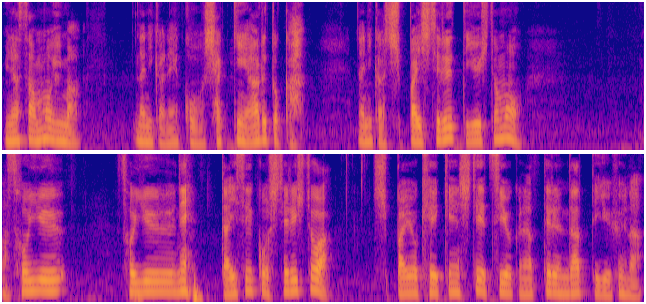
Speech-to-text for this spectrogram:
皆さんも今何かねこう借金あるとか何か失敗してるっていう人も、まあ、そういうそういうね大成功してる人は失敗を経験して強くなってるんだっていう風な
